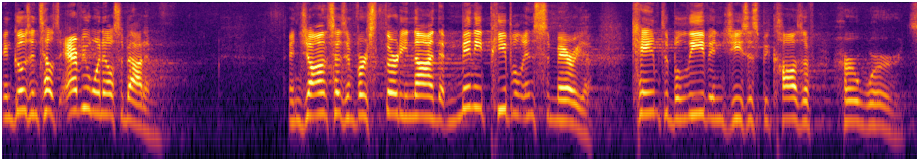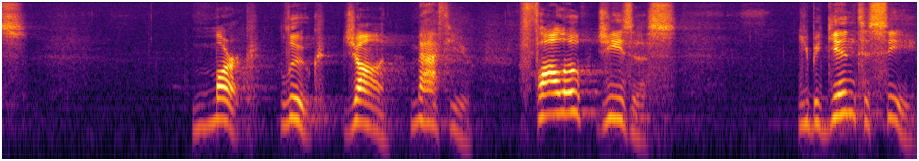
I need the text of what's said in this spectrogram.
and goes and tells everyone else about him. And John says in verse 39 that many people in Samaria came to believe in Jesus because of her words. Mark, Luke, John, Matthew. Follow Jesus. You begin to see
